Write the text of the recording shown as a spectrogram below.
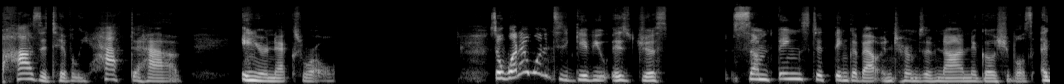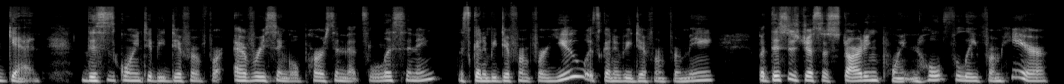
positively have to have in your next role? So, what I wanted to give you is just some things to think about in terms of non negotiables. Again, this is going to be different for every single person that's listening. It's going to be different for you, it's going to be different for me. But this is just a starting point, And hopefully, from here,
